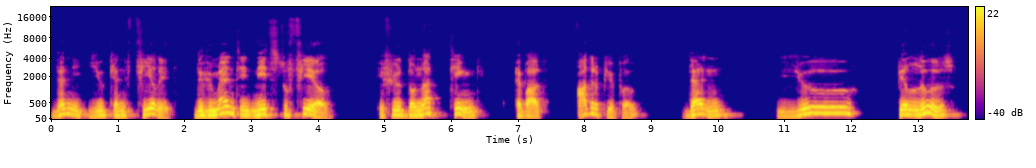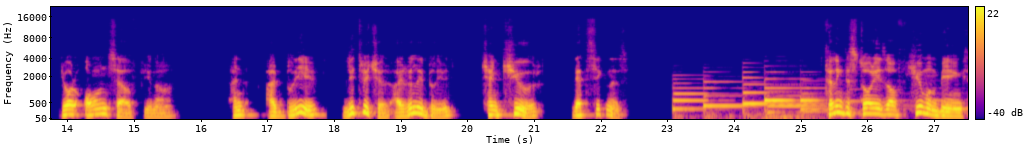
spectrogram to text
then you can feel it. The humanity needs to feel. If you do not think about other people, then you will lose your own self, you know. And I believe literature, I really believe, can cure that sickness. Telling the stories of human beings,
